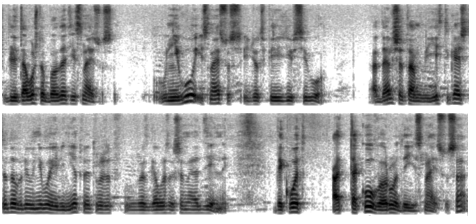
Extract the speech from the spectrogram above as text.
для того, чтобы обладать Иснайсусом. У него Иснайсус идет впереди всего. А дальше там есть ли качество доброе у него или нет, это уже разговор совершенно отдельный. Так вот, от такого рода Иснайсуса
